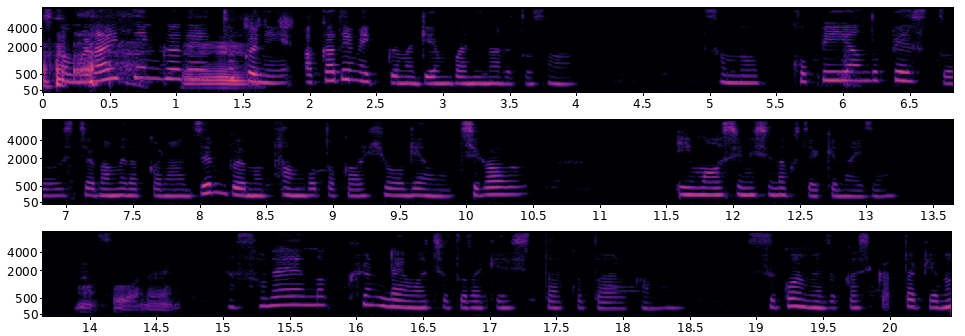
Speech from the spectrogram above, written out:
しかもライティングうんで特にアカデミックな現場になるとさそのコピーペーストしちゃダメだから全部の単語とか表現を違う言い回しにしなくちゃいけないじゃんあ、うん、そうだね。それの訓練はちょっとだけしたことあるかなすごい難しかったけど。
